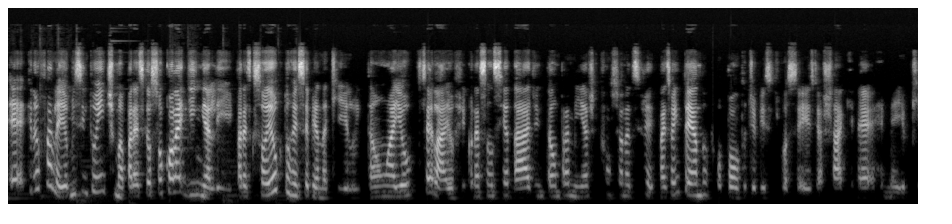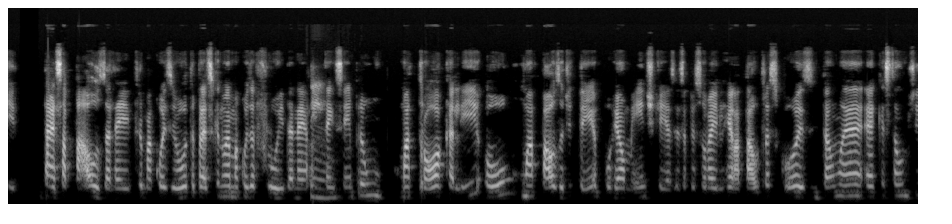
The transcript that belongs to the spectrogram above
é, que eu falei, eu me sinto íntima, parece que eu sou coleguinha ali, parece que sou eu que tô recebendo aquilo. Então, aí eu, sei lá, eu fico nessa ansiedade, então, pra mim, acho que funciona desse jeito. Mas eu entendo o ponto de vista de vocês, de achar que, né, meio que dá essa pausa, né, entre uma coisa e outra, parece que não é uma coisa fluida, né? Sim. Tem sempre um- uma troca ali, ou uma pausa de tempo, realmente, que às vezes a pessoa vai relatar outras coisas. Então, é, é questão de,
